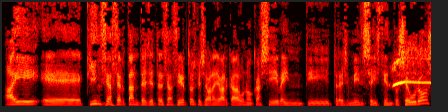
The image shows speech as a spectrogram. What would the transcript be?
Hay eh, 15 acertantes de 13 aciertos que se van a llevar cada uno casi 23.600 euros.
